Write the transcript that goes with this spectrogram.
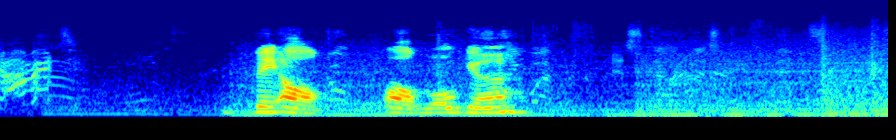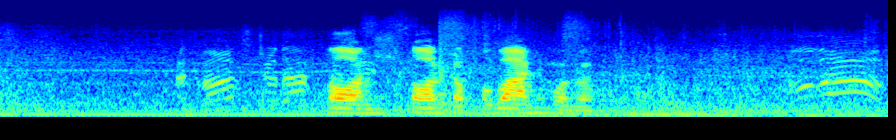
damn it. ไปออกออกโวกเยอะ Establish defense. Advance to that ตอน position. ตอนกลับเข้าบ้านทั้งหมดเลย Move out.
